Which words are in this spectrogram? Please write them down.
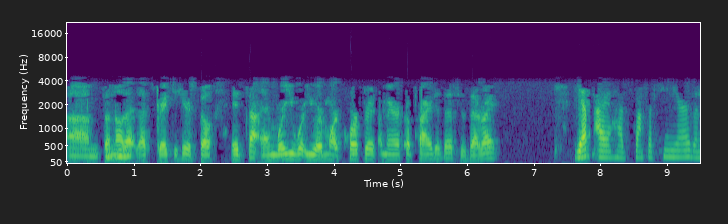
Um, so no, mm-hmm. that that's great to hear. So it's not, and were you were you were more corporate America prior to this? Is that right? Yep, I had spent 15 years in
